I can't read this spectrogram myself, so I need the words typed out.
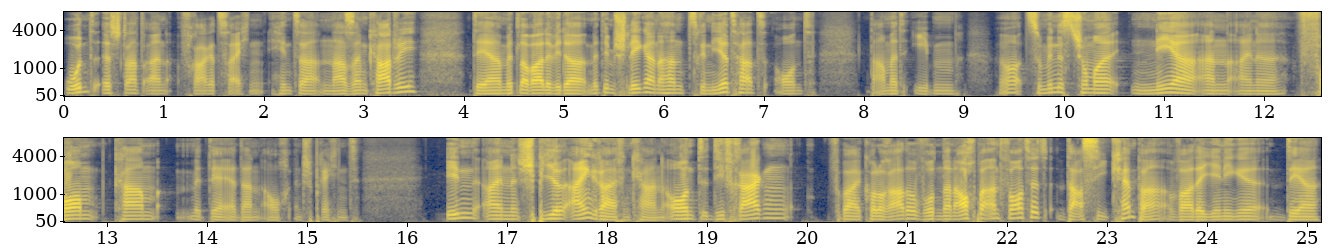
Und es stand ein Fragezeichen hinter Nazem Kadri, der mittlerweile wieder mit dem Schläger in der Hand trainiert hat und damit eben ja, zumindest schon mal näher an eine Form kam, mit der er dann auch entsprechend in ein Spiel eingreifen kann. Und die Fragen bei Colorado wurden dann auch beantwortet. Darcy Kemper war derjenige, der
